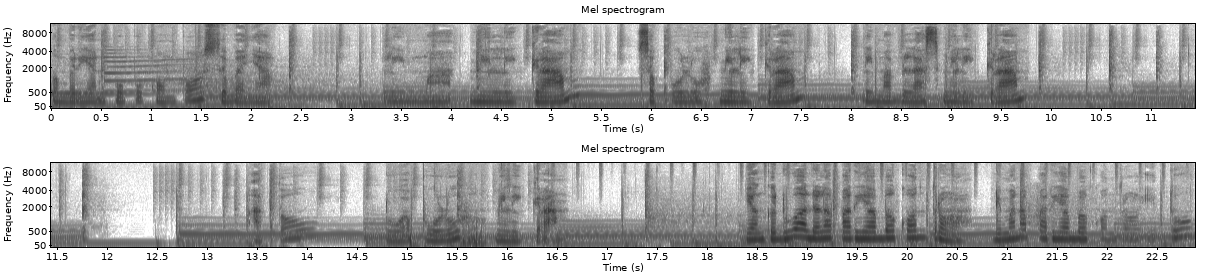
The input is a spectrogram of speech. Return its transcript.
pemberian pupuk kompos sebanyak 5 mg, 10 mg, 15 mg atau 20 mg. Yang kedua adalah variabel kontrol, di mana variabel kontrol itu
